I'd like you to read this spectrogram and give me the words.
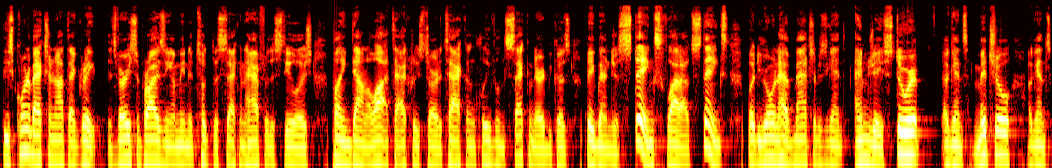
These cornerbacks are not that great. It's very surprising. I mean, it took the second half for the Steelers playing down a lot to actually start attacking Cleveland's secondary because Big Ben just stinks, flat out stinks. But you're going to have matchups against MJ Stewart, against Mitchell, against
